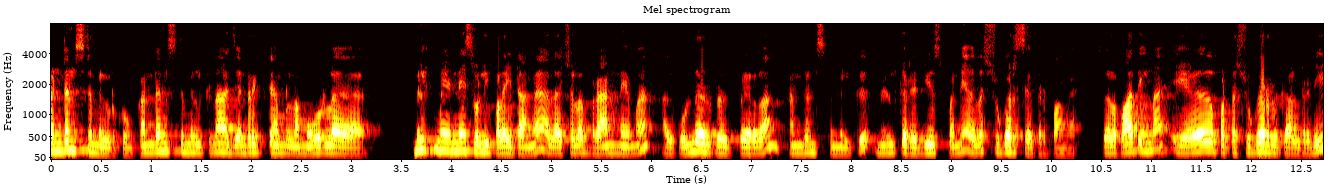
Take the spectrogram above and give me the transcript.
condensed milk இருக்கும். கண்டென்ஸ்டு மில்க்னா ஜென்ரிக் டைமில் நம்ம ஊரில் மில்க் மேட்னே சொல்லி பழகிட்டாங்க. அது ஆக்சுவலாக பிராண்ட் நேமு அதுக்கு உள்ளே இருக்கிற பேர் தான் கண்டென்ஸ்டு மில்க்கு மில்க்கை ரெடியூஸ் பண்ணி அதில் சுகர் சேர்த்துருப்பாங்க. ஸோ அதில் பார்த்தீங்கன்னா ஏகப்பட்ட சுகர் இருக்குது ஆல்ரெடி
